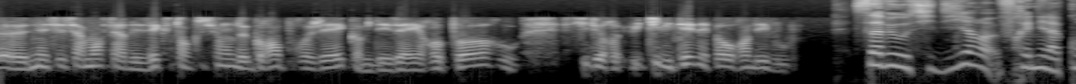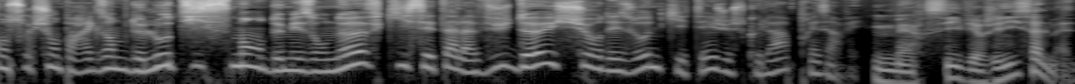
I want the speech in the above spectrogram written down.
euh, nécessairement faire des extensions de grands projets comme des aéroports ou si leur utilité n'est pas au rendez-vous. Ça veut aussi dire freiner la construction, par exemple, de lotissement de maisons neuves qui s'étalent à vue d'œil sur des zones qui étaient jusque-là préservées. Merci Virginie Salmen.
